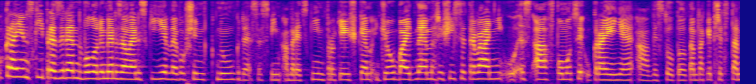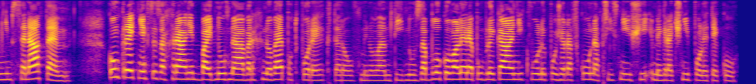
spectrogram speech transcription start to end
Ukrajinský prezident Volodymyr Zelenský je ve Washingtonu, kde se svým americkým protějškem Joe Bidenem řeší setrvání USA v pomoci Ukrajině a vystoupil tam taky před tamním senátem. Konkrétně chce zachránit Bidenův návrh nové podpory, kterou v minulém týdnu zablokovali republikáni kvůli požadavku na přísnější imigrační politiku.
